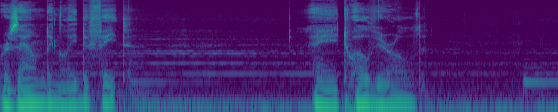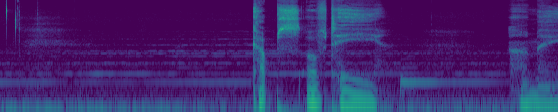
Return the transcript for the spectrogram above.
resoundingly defeat a 12 year old. Cups of tea um, are made.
